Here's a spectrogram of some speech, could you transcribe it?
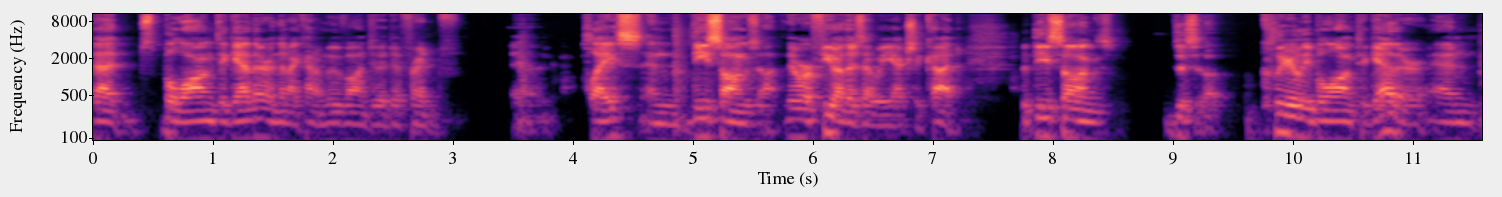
that belong together and then I kind of move on to a different uh, place. And these songs, uh, there were a few others that we actually cut, but these songs just uh, clearly belong together. And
